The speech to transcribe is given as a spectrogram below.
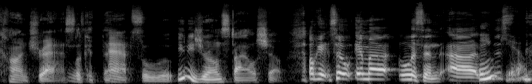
contrast. Look at that. Absolutely. You need your own style show. Okay, so Emma, listen. Uh, Thank this, you.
